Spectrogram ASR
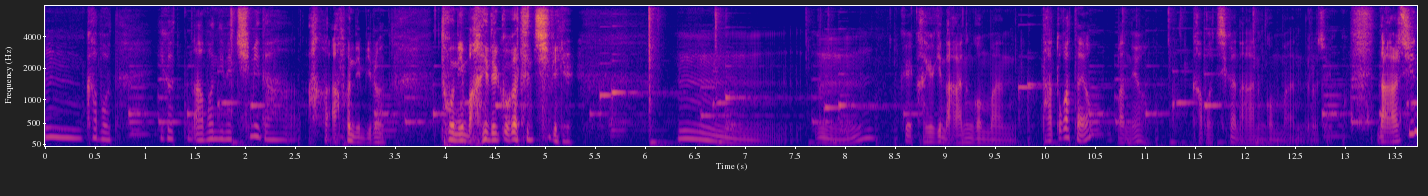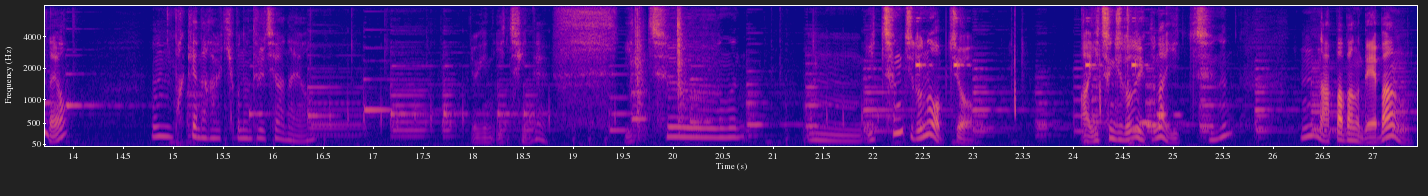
음 갑옷 이거 아버님의 취미다 아, 아버님 이런 돈이 많이 들 것 같은 취미를 음 음, 꽤 가격이 나가는 것만 다 똑같나요? 맞네요. 값어치가 나가는 것만 늘어져 있고 나갈 수 있나요? 음, 밖에 나갈 기분은 들지 않아요. 여긴 2층인데 2층은 음, 2층 지도는 없죠. 아, 2층 지도도 있구나. 2층은 음, 아빠 방, 내 방.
